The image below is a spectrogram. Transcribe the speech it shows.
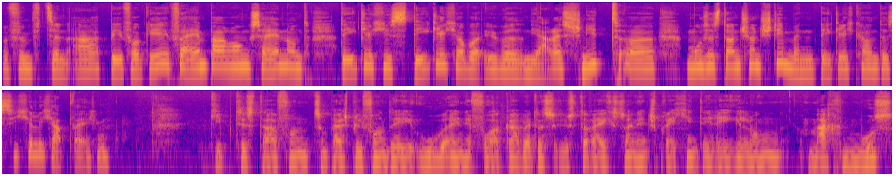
15a BVG-Vereinbarung sein und täglich ist täglich, aber über den Jahresschnitt äh, muss es dann schon stimmen. Täglich kann das sicherlich abweichen. Gibt es davon zum Beispiel von der EU eine Vorgabe, dass Österreich so eine entsprechende Regelung machen muss?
